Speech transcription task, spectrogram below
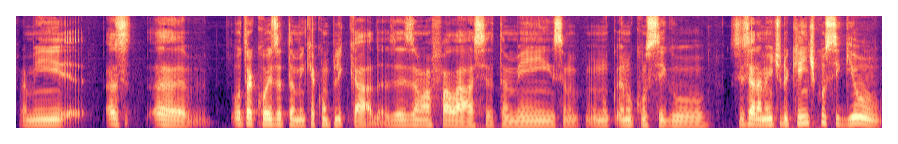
Para mim, as, uh, outra coisa também que é complicada. Às vezes é uma falácia também. Não, eu, não, eu, não, consigo. Sinceramente, do que a gente conseguiu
